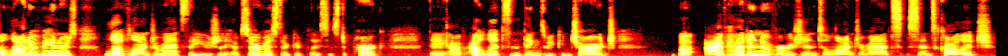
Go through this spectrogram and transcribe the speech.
A lot of vanners love laundromats. They usually have service, they're good places to park, they have outlets and things we can charge. But I've had an aversion to laundromats since college.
